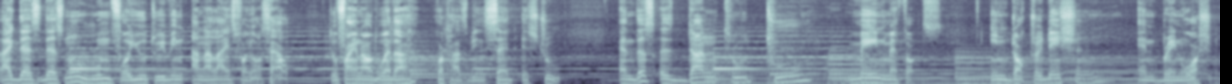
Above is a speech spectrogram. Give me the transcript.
like there's there's no room for you to even analyze for yourself to find out whether what has been said is true. And this is done through two main methods indoctrination and brainwashing.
